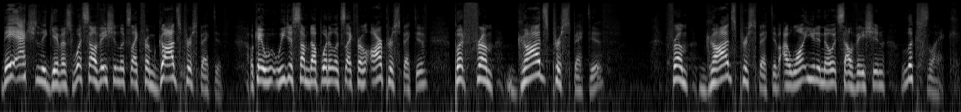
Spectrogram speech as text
they actually give us what salvation looks like from God's perspective. Okay, we just summed up what it looks like from our perspective, but from God's perspective, from God's perspective, I want you to know what salvation looks like.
